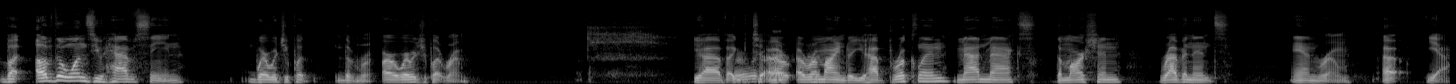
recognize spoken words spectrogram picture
But of the ones you have seen, where would you put the room, or where would you put Room? You have a, Where would a, I a put- reminder. You have Brooklyn, Mad Max, The Martian, Revenant, and Room. Uh, yeah,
